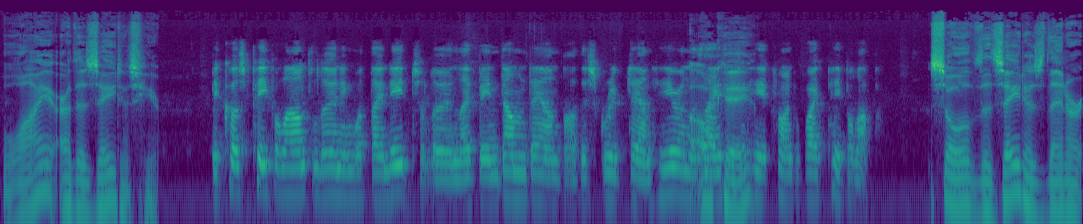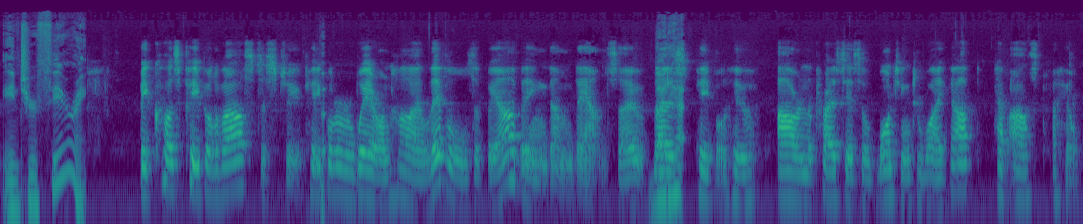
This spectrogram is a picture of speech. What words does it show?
why are the Zetas here? Because people aren't learning what they need to learn. They've been dumbed down by this group down here, and the Zetas are here trying to wake people up. So the Zetas then are interfering. because people have asked us to. People are aware on higher levels that we are being dumbed down. So those ha- people who are in the process of wanting to wake up have asked for help.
